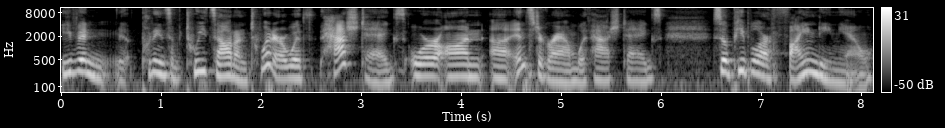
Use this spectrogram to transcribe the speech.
even putting some tweets out on Twitter with hashtags or on uh, Instagram with hashtags. So people are finding you.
